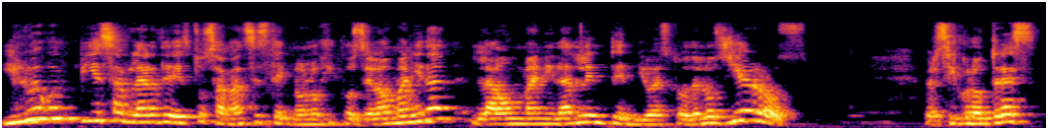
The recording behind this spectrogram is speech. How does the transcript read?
Y luego empieza a hablar de estos avances tecnológicos de la humanidad. La humanidad le entendió esto de los hierros. Versículo 3,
